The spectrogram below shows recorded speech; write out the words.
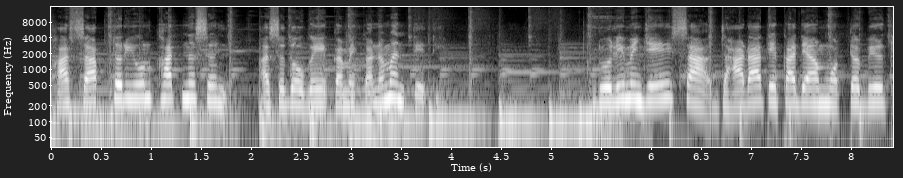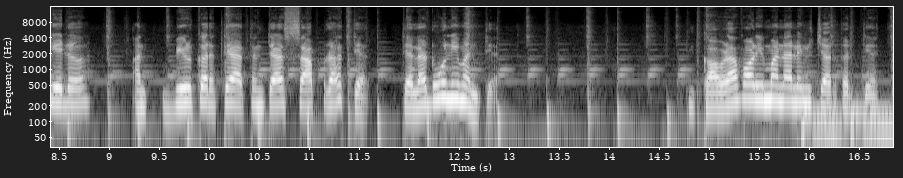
हा साप तर येऊन खात नसेल असं दोघं एकामेकांना म्हणते ती. डोली म्हणजे सा झाडात एखाद्या मोठं बीळ केलं आणि बीळ करत्यात आणि त्यात साप राहत्यात त्याला ढोली म्हणतात कावळा कावळी मनाला विचार करतात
